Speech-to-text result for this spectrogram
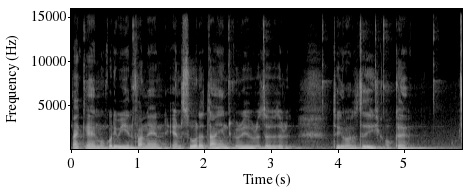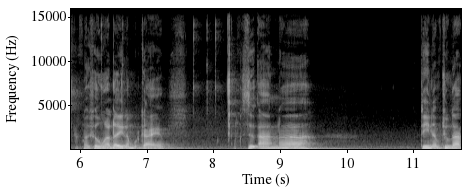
backend MongoDB and frontend ensure data integrity technology ok. Nói chung là đây là một cái dự án uh, tí nữa chúng ta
